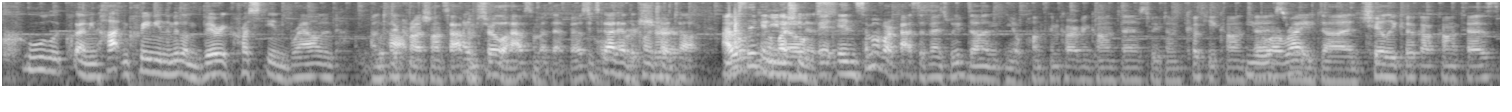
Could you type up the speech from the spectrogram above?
cool, I mean, hot and creamy in the middle and very crusty and brown and on With top. the crunch on top. I'm sure they'll have some at that festival. It's gotta have the crunch sure. on top. I was No- thinking, no you know, in, in some of our past events, we've done, you know, pumpkin carving contests, we've done cookie contests, are right. we've done chili cook-off contests.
